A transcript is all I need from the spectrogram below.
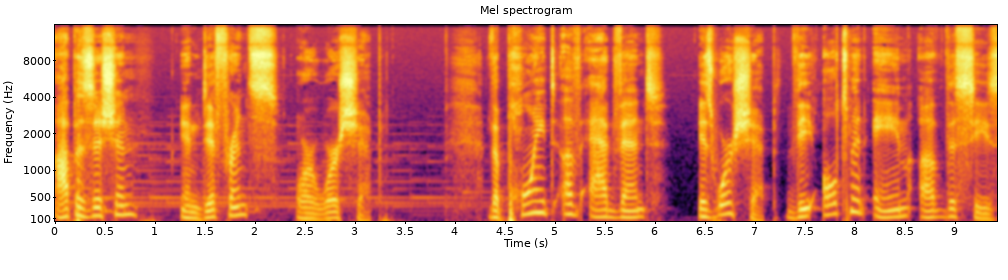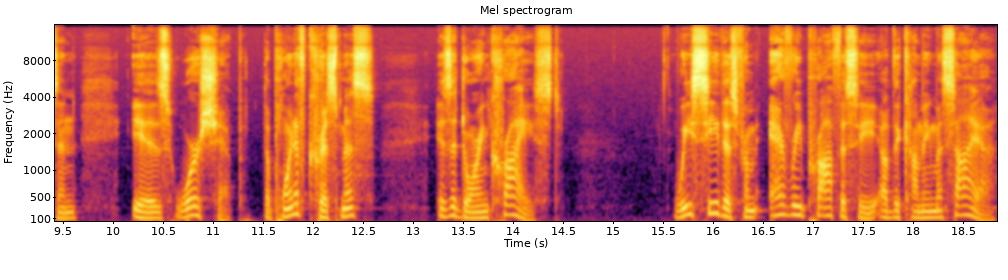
Opposition, indifference, or worship. The point of Advent is worship. The ultimate aim of the season is worship. The point of Christmas is adoring Christ. We see this from every prophecy of the coming Messiah.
